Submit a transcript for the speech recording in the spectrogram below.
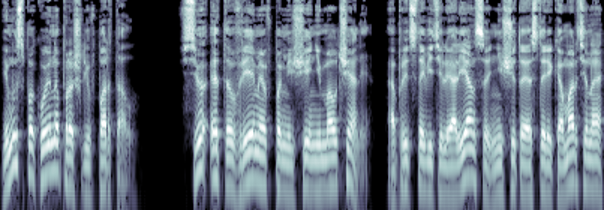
и мы спокойно прошли в портал. Все это время в помещении молчали а представители Альянса, не считая старика Мартина,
